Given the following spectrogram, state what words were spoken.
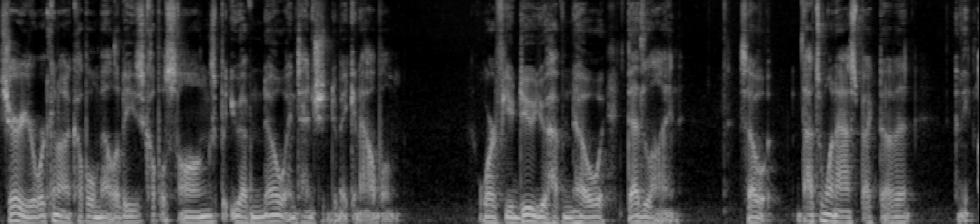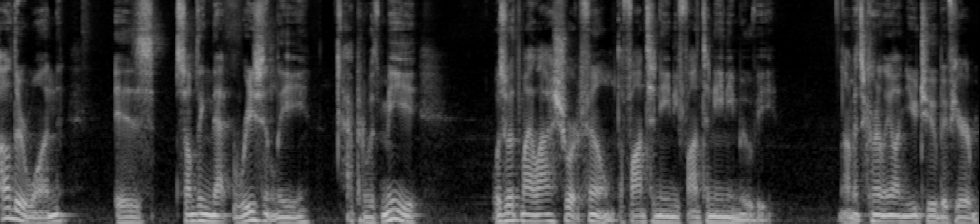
sure, you're working on a couple melodies, a couple songs, but you have no intention to make an album. Or if you do, you have no deadline. So that's one aspect of it. And the other one is something that recently happened with me was with my last short film, the Fontanini Fontanini movie. Um, it's currently on YouTube. If you're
